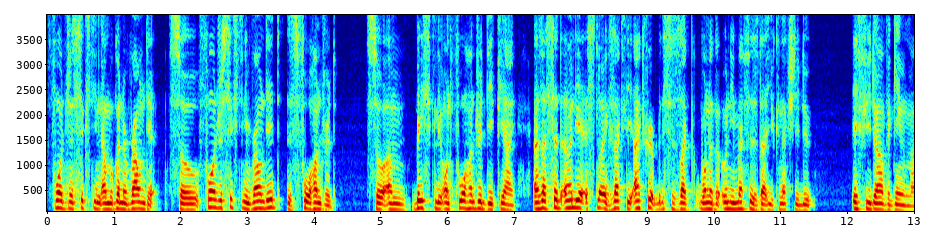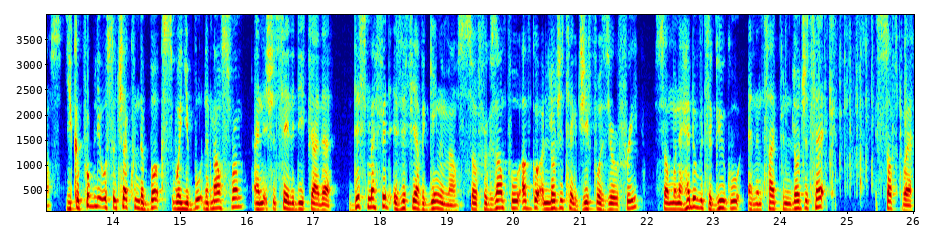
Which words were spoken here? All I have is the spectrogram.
416 and we're going to round it. So 416 rounded is 400 so I'm basically on 400 dpi as I said earlier, it's not exactly accurate, but this is like one of the only methods that you can actually do if you don't have a gaming mouse. You could probably also check on the box where you bought the mouse from and it should say the DPI there. This method is if you have a gaming mouse. So for example, I've got a Logitech G403. So I'm to head over to Google and then type in Logitech software.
